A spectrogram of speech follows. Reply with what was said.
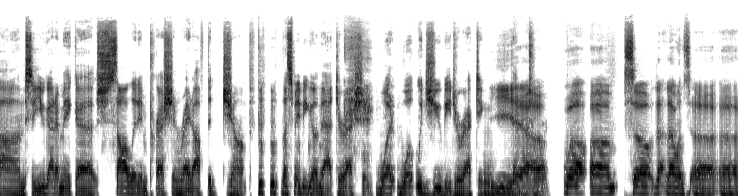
Um, so you got to make a solid impression right off the jump. Let's maybe go that direction. What what would you be directing yeah. them toward? Well, um, so that that one's uh, uh,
